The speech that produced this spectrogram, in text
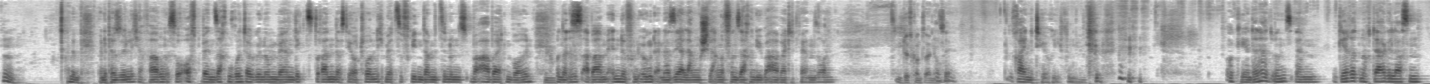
Hm. Meine persönliche Erfahrung ist so oft, wenn Sachen runtergenommen werden, liegt es dran, dass die Autoren nicht mehr zufrieden damit sind und es überarbeiten wollen. Mhm. Und dann ist es aber am Ende von irgendeiner sehr langen Schlange von Sachen, die überarbeitet werden sollen. Das kann sein, ja. Also, reine Theorie von mir. okay, und dann hat uns ähm, Gerrit noch dagelassen.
